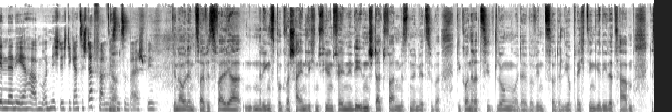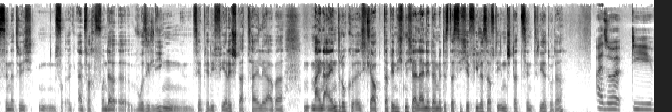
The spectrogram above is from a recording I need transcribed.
in der Nähe haben und nicht durch die ganze Stadt fahren müssen, ja. zum Beispiel. Genau, im Zweifelsfall ja in Regensburg wahrscheinlich in vielen Fällen in die Innenstadt fahren müssen, wenn wir jetzt über die Konrad-Siedlung oder über Winzer oder Leoprechting geredet haben. Das sind natürlich einfach von der, äh, wo sie liegen, sehr periphere Stadtteile, aber mein Eindruck, ich glaube, da bin ich nicht alleine damit, ist, dass sich hier vieles auf die Innenstadt zentriert, oder? Also die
